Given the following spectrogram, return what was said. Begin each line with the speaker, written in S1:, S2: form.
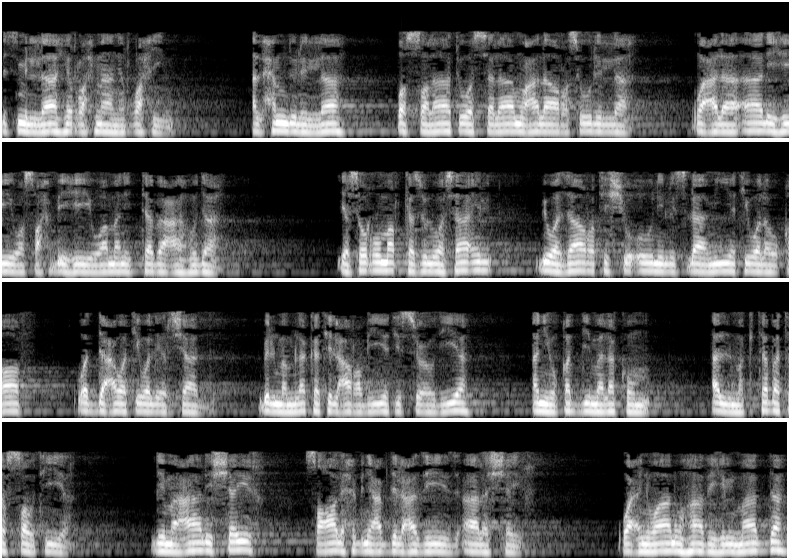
S1: بسم الله الرحمن الرحيم. الحمد لله والصلاة والسلام على رسول الله وعلى آله وصحبه ومن اتبع هداه. يسر مركز الوسائل بوزارة الشؤون الإسلامية والأوقاف والدعوة والإرشاد بالمملكة العربية السعودية أن يقدم لكم المكتبة الصوتية لمعالي الشيخ صالح بن عبد العزيز آل الشيخ. وعنوان هذه المادة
